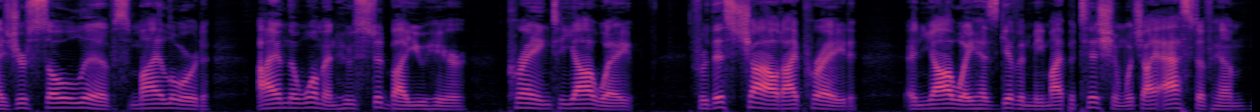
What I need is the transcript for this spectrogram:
as your soul lives, my Lord, I am the woman who stood by you here, praying to Yahweh. For this child I prayed, and Yahweh has given me my petition which I asked of him.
